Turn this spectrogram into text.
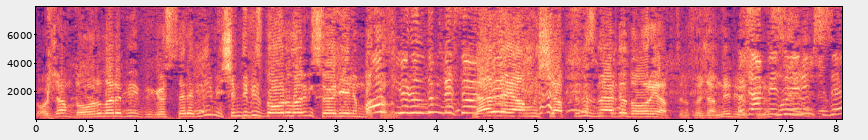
Hocam doğruları bir, bir gösterebilir miyim? Şimdi biz doğruları bir söyleyelim bakalım. Of yoruldum be söndüm. Nerede yanlış yaptınız, nerede doğru yaptınız? Hocam ne diyorsunuz? Hocam bezi vereyim size.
